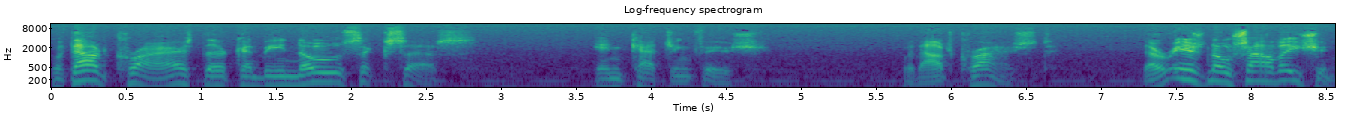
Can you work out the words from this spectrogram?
Without Christ, there can be no success in catching fish. Without Christ, there is no salvation.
